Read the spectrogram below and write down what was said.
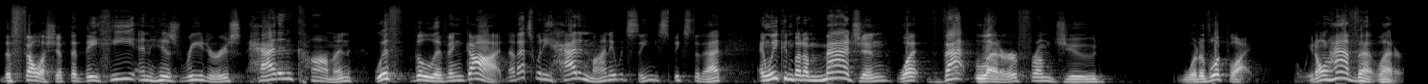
the fellowship that the, he and his readers had in common with the living God. Now, that's what he had in mind, it would seem. He speaks to that. And we can but imagine what that letter from Jude would have looked like. But we don't have that letter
